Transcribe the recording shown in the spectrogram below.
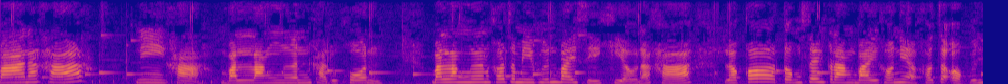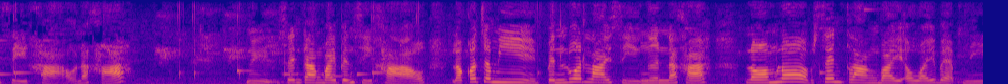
มานะคะ นี่ค่ะ บัลลังเงินค่ะทุกคน บัลลังเงินเขาจะมีพื้นใบสีเขียวนะคะ แล้วก็ตรงเส้นกลางใบเขาเนี่ยเขาจะออกเป็นสีขาวนะคะ นี่เส้นกลางใบเป็นสีขาว แล้วก็จะมีเป็นลวดลายสีเงินนะคะ ล้อมรอบเส้นกลางใบเอาไว้แบบนี้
